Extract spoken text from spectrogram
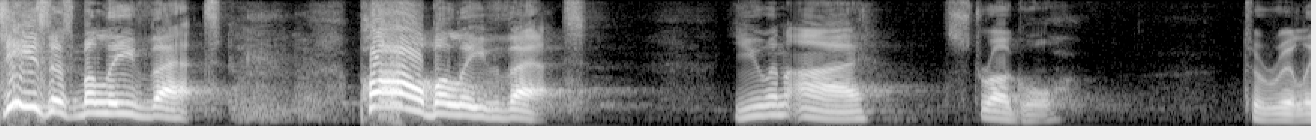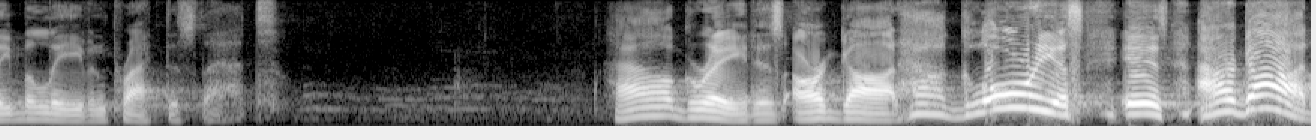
Jesus believed that. Paul believed that you and I struggle to really believe and practice that. How great is our God! How glorious is our God!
